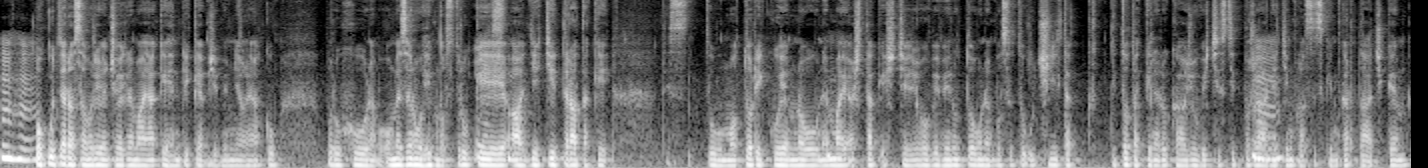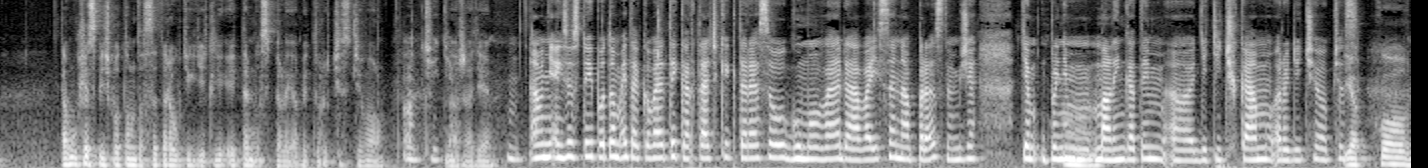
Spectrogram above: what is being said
Mm-hmm. Pokud teda samozřejmě člověk nemá nějaký handicap, že by měl nějakou poruchu nebo omezenou hybnost ruky Jasně. a děti teda taky ty, tu motoriku jemnou nemají až tak ještě ho, vyvinutou nebo se to učí, tak ty to taky nedokážou vyčistit pořádně mm. tím klasickým kartáčkem tam už je spíš potom zase teda u těch dětí i ten dospělý, aby to dočisťoval Určitě. na řadě. Hm. A oni existují potom i takové ty kartáčky, které jsou gumové, dávají se na prst. Vím, že těm úplně hmm. malinkatým uh, dětičkám rodiče občas... Jako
